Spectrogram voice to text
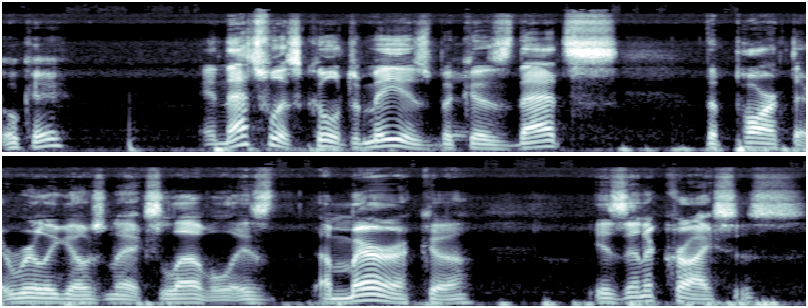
"Okay." And that's what's cool to me is because that's the part that really goes next level is America is in a crisis.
